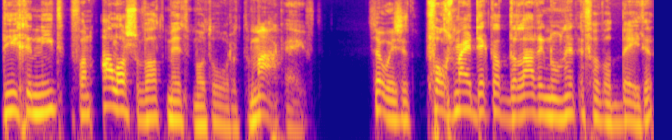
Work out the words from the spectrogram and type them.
die geniet van alles wat met motoren te maken heeft. Zo is het. Volgens mij dekt dat de lading nog net even wat beter.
